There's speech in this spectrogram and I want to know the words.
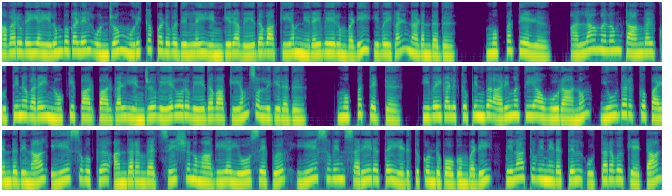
அவருடைய எலும்புகளில் ஒன்றும் முறிக்கப்படுவதில்லை என்கிற வேதவாக்கியம் நிறைவேறும்படி இவைகள் நடந்தது. முப்பத்தேழு. அல்லாமலும் தாங்கள் குத்தினவரை நோக்கிப் பார்ப்பார்கள் என்று வேறொரு வேதவாக்கியம் சொல்லுகிறது. முப்பத்தெட்டு. இவைகளுக்கு பின்பு அரிமத்தியா ஊரானும் யூதருக்கு பயந்ததினால் இயேசுவுக்கு அந்தரங்க சீஷனுமாகிய யோசேப்பு இயேசுவின் சரீரத்தை எடுத்துக்கொண்டு போகும்படி பிலாத்துவினிடத்தில் உத்தரவு கேட்டான்.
